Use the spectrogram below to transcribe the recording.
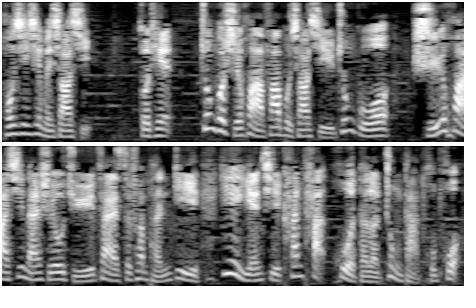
红星新闻消息，昨天，中国石化发布消息，中国石化西南石油局在四川盆地页岩气勘探获得了重大突破，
